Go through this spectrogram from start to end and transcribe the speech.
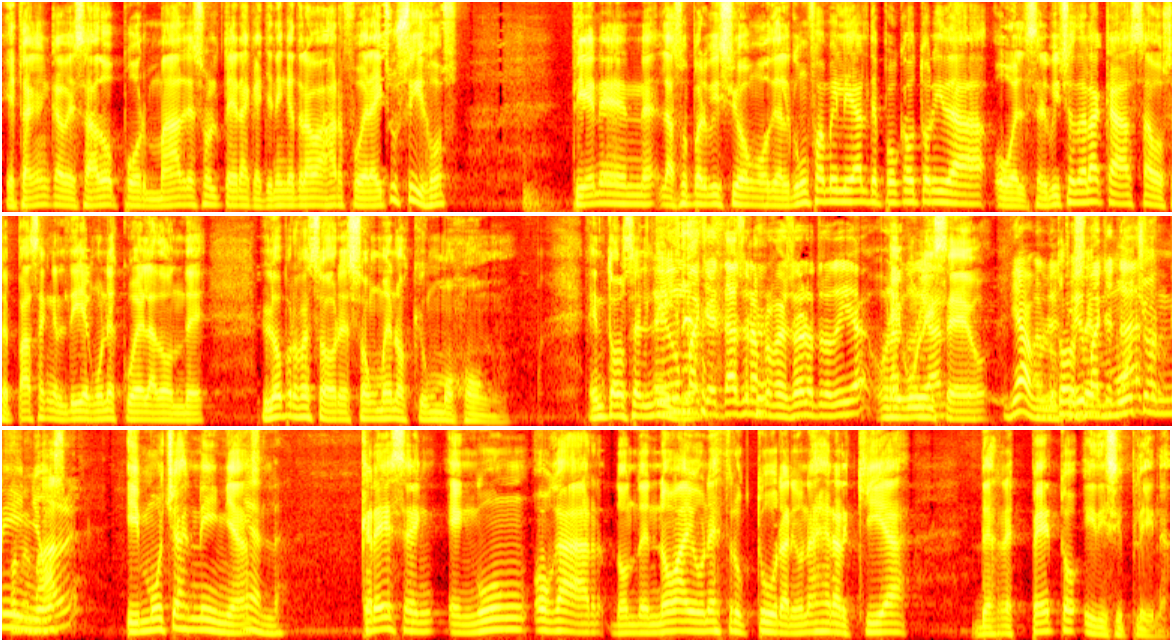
están encabezados por madres solteras que tienen que trabajar fuera y sus hijos tienen la supervisión o de algún familiar de poca autoridad o el servicio de la casa o se pasan el día en una escuela donde los profesores son menos que un mojón. Entonces el niño un machetazo una profesora el otro día. Una en un liceo. Diablo. Le Entonces dio un machetazo muchos niños y muchas niñas Mierda. crecen en un hogar donde no hay una estructura ni una jerarquía de respeto y disciplina.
